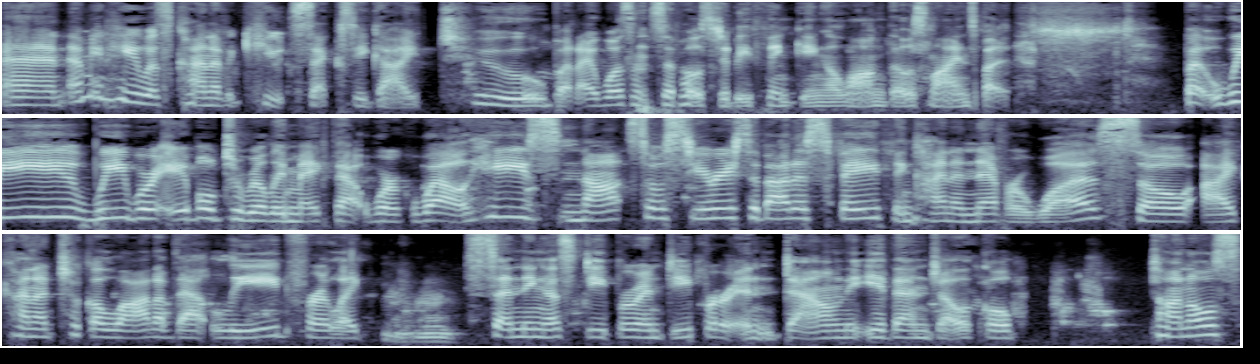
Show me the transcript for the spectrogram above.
And I mean, he was kind of a cute, sexy guy too, but I wasn't supposed to be thinking along those lines. But but we we were able to really make that work well. He's not so serious about his faith and kind of never was. So I kind of took a lot of that lead for like mm-hmm. sending us deeper and deeper and down the evangelical tunnels.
